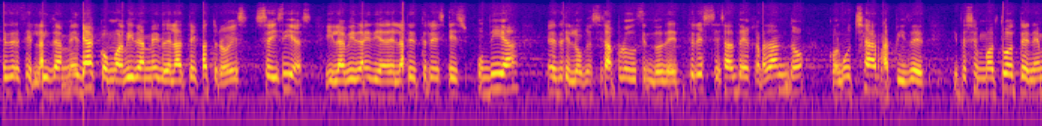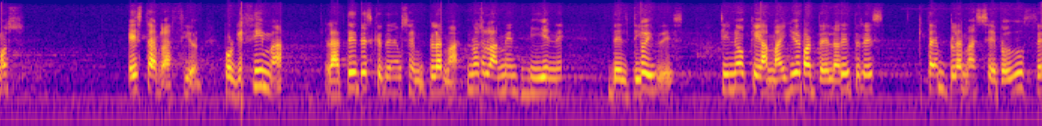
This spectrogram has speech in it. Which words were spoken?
Es decir, la vida media, como la vida media de la T4 es 6 días y la vida media de la T3 es un día, es decir, lo que se está produciendo de 3 se está degradando con mucha rapidez. Y por ese motivo tenemos esta relación. Porque encima, la T3 que tenemos en plasma no solamente viene del tiroides, sino que la mayor parte de la T3 que está en plasma se produce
